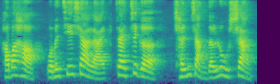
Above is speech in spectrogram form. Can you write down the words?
好不好？我们接下来在这个成长的路上，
